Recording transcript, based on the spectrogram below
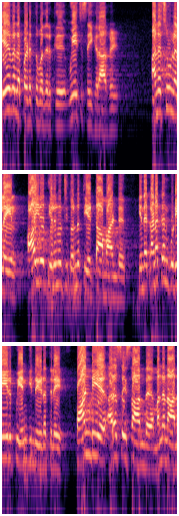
கேவலப்படுத்துவதற்கு முயற்சி செய்கிறார்கள். அந்த சூழ்நிலையில் ஆயிரத்தி எழுநூற்றி தொண்ணூத்தி எட்டாம் ஆண்டு இந்த கணக்கன் குடியிருப்பு என்கின்ற இடத்திலே பாண்டிய அரசை சார்ந்த மன்னனான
